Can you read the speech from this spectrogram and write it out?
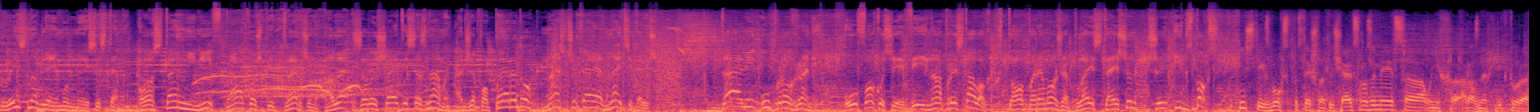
корисна для імунної системи. Останній міф також підтверджено, але залишайтеся з нами, адже попереду нас чекає найцікавіше. Далі у програмі у фокусі війна приставок. Хто переможе PlayStation чи Xbox? Технически Xbox и PlayStation отличаются, разумеется. У них разная архитектура,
